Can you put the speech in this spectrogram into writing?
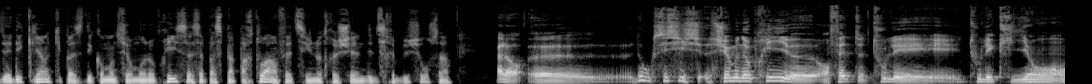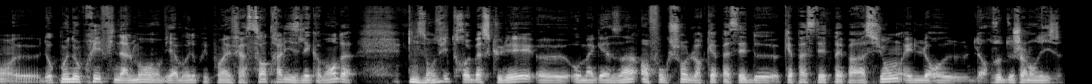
y a des clients qui passent des commandes sur Monoprix, ça ça passe pas par toi en fait, c'est une autre chaîne de distribution ça. Alors, euh, donc si si chez Monoprix, euh, en fait tous les tous les clients, euh, donc Monoprix finalement via Monoprix.fr centralise les commandes, qui sont mhm. ensuite rebasculées euh, au magasin en fonction de leur capacité de capacité de préparation et de, leur, de leurs zones de chalandise.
